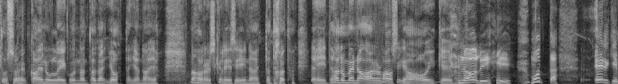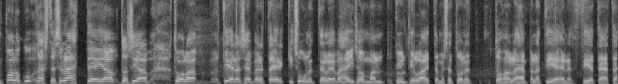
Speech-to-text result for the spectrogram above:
tuossa Kainuun liikunnan tuota johtajana ja naureskeli siinä, että tuota, ei tainnut mennä arvaus ihan oikein. No niin, mutta Erkin polku, tästä se lähtee ja tosiaan tuolla tiedän sen verran, että Erkki suunnittelee vähän isomman kyltin laittamista tuonne tuohon lähempänä tiehen, että tietää, että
